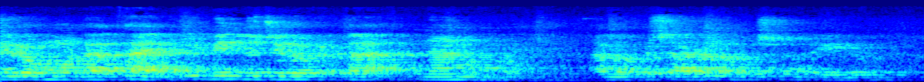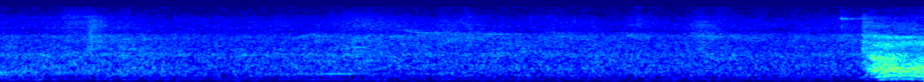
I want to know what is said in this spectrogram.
0 મોટા થાય. એ બિંદુ 0 કરતા નાનું હોય. હાલો, પછી પ્રશ્ન લઈ લો. નવમો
